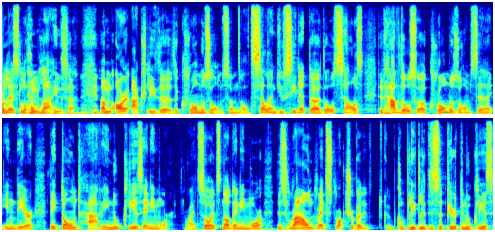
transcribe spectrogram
or less long lines, um, are actually the, the chromosomes um, of the cell. And you see that uh, those cells that have those uh, chromosomes uh, in there, they don't have a nucleus anymore right? So it's not anymore this round red structure, but it completely disappeared the nucleus,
